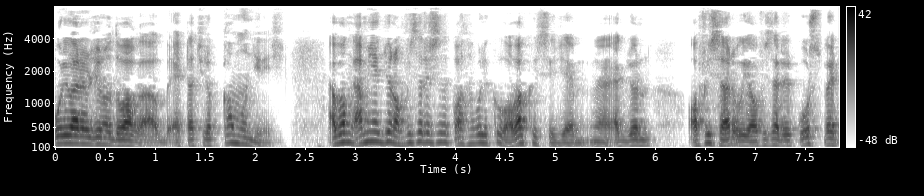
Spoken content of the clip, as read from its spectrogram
পরিবারের জন্য দোয়া, একটা ছিল কমন জিনিস। এবং আমি একজন অফিসারের সাথে কথা বলে খুব অবাক হয়েছি যে একজন অফিসার, ওই অফিসারের কোর্সমেট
